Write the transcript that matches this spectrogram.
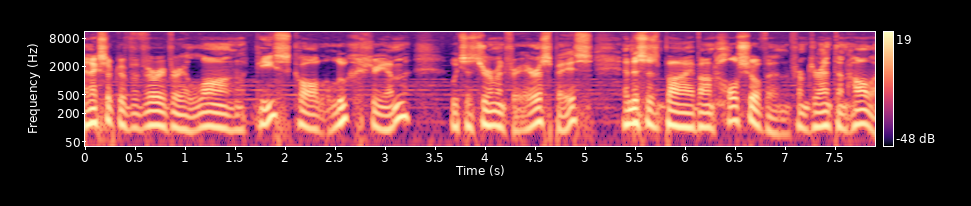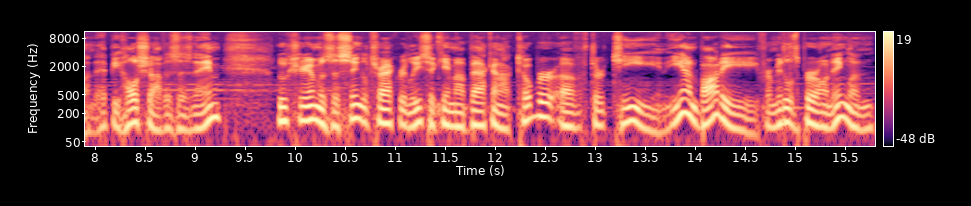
An excerpt of a very, very long piece called Luftraum, which is German for airspace. And this is by von Holshoven from Drenton, Holland. Epi Holshoff is his name. Luftraum is a single track release that came out back in October of 13. Ian Boddy from Middlesbrough in England,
